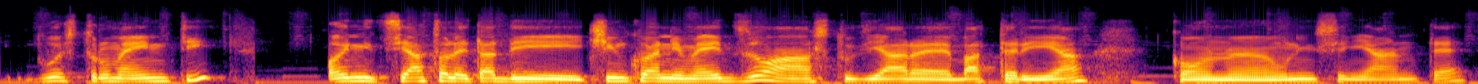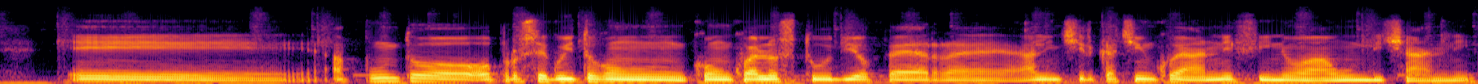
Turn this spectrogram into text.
due strumenti ho iniziato all'età di 5 anni e mezzo a studiare batteria con un insegnante e appunto ho proseguito con, con quello studio per eh, all'incirca 5 anni fino a 11 anni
